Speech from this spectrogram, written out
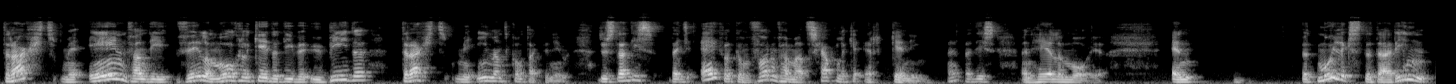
tracht met één van die vele mogelijkheden die we u bieden, tracht met iemand contact te nemen. Dus dat is, dat is eigenlijk een vorm van maatschappelijke erkenning. Hè? Dat is een hele mooie. En het moeilijkste daarin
